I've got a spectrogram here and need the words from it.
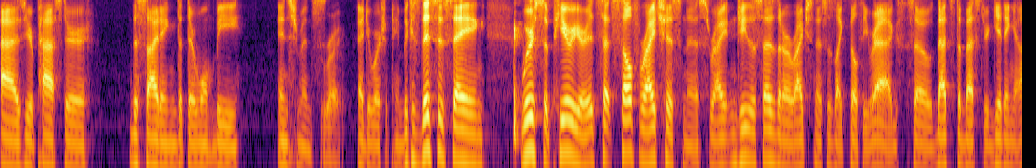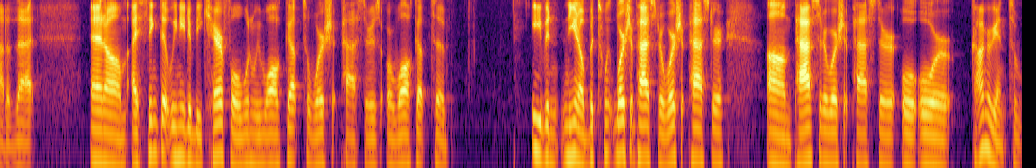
as your pastor deciding that there won't be instruments Right. at your worship team because this is saying we're superior. It's that self righteousness, right? And Jesus says that our righteousness is like filthy rags. So that's the best you're getting out of that. And um, I think that we need to be careful when we walk up to worship pastors or walk up to even, you know, between worship pastor to worship pastor, um, pastor to worship pastor, or, or congregant to,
